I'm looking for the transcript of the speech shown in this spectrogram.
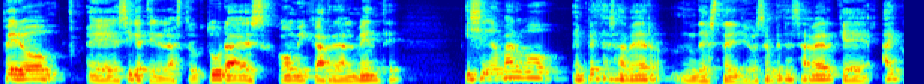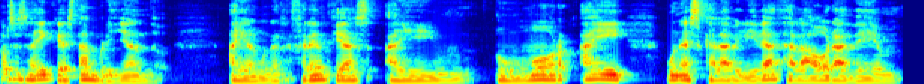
pero eh, sí que tiene la estructura, es cómica realmente. Y sin embargo, empiezas a ver destellos, empiezas a ver que hay cosas ahí que están brillando. Hay algunas referencias, hay un humor, hay una escalabilidad a la hora de,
